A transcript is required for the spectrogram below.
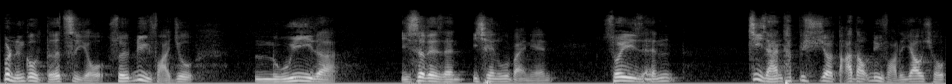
不能够得自由。所以律法就奴役了以色列人一千五百年。所以人既然他必须要达到律法的要求，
